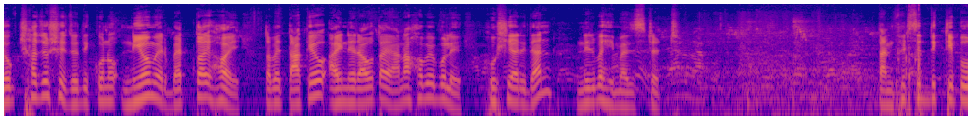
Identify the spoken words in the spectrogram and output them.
যোগসাজশে যদি কোনো নিয়মের ব্যত্যয় হয়, তবে তাকেও আইনের আওতায় আনা হবে বলে হুঁশিয়ারি দেন নির্বাহী ম্যাজিস্ট্রেট। তানফির সিদ্দিক টিপু,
